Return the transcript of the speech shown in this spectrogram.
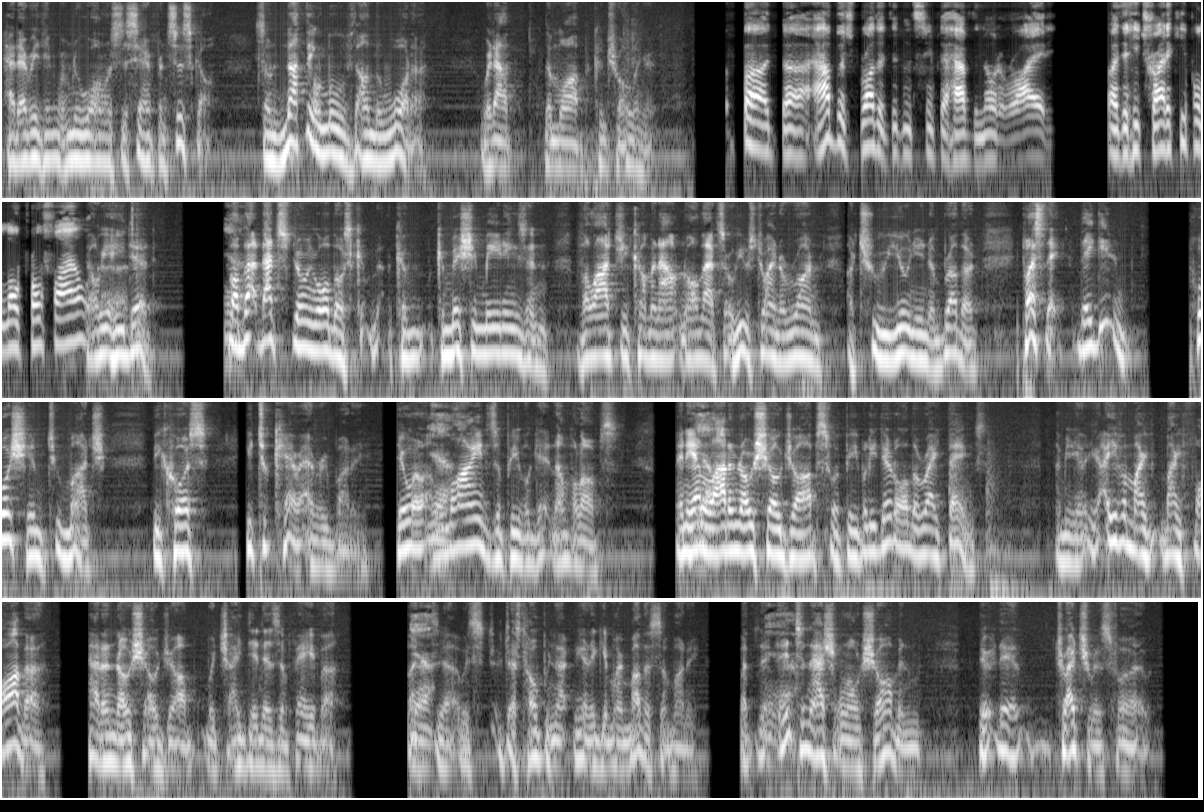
had everything from New Orleans to San Francisco. So nothing moved on the water without the mob controlling it. But uh, Albert's brother didn't seem to have the notoriety. Uh, did he try to keep a low profile? Oh yeah, he Uh, did. Yeah. Well, that, that's during all those com- com- commission meetings and Valachi coming out and all that. So he was trying to run a true union and brotherhood. Plus, they they didn't push him too much because he took care of everybody. There were Yeah. lines of people getting envelopes, and he had Yeah. a lot of no-show jobs for people. He did all the right things. I mean, even my my father had a no-show job, which I did as a favor. But Yeah. uh, I was just hoping that you know to give my mother some money. But the Yeah. international longshoremen, they're, they're treacherous for,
